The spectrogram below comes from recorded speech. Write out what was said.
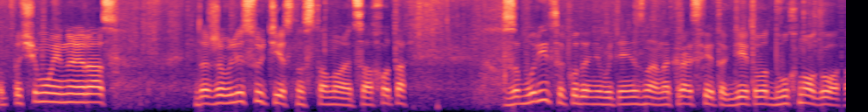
Вот почему иной раз даже в лесу тесно становится. Охота забуриться куда-нибудь, я не знаю, на край света, где этого двухногого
